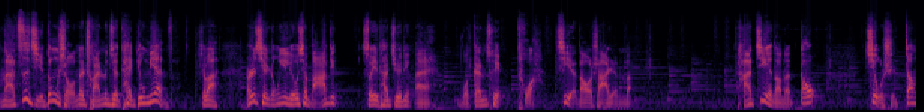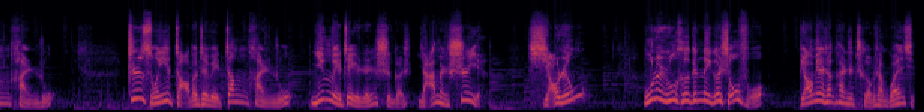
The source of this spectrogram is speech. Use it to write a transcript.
那自己动手那传出去太丢面子，是吧？而且容易留下把柄，所以他决定，哎，我干脆唰借刀杀人吧。他借到的刀就是张汉儒。之所以找到这位张汉儒，因为这个人是个衙门师爷，小人物，无论如何跟内阁首辅表面上看是扯不上关系。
